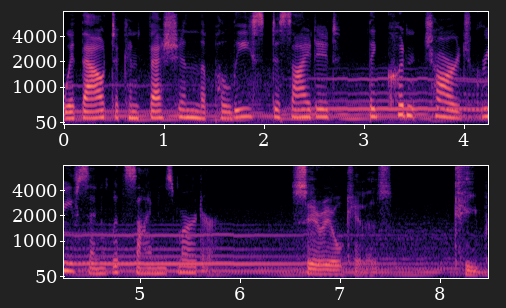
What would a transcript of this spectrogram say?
Without a confession, the police decided they couldn't charge Grieveson with Simon's murder. Serial killers keep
